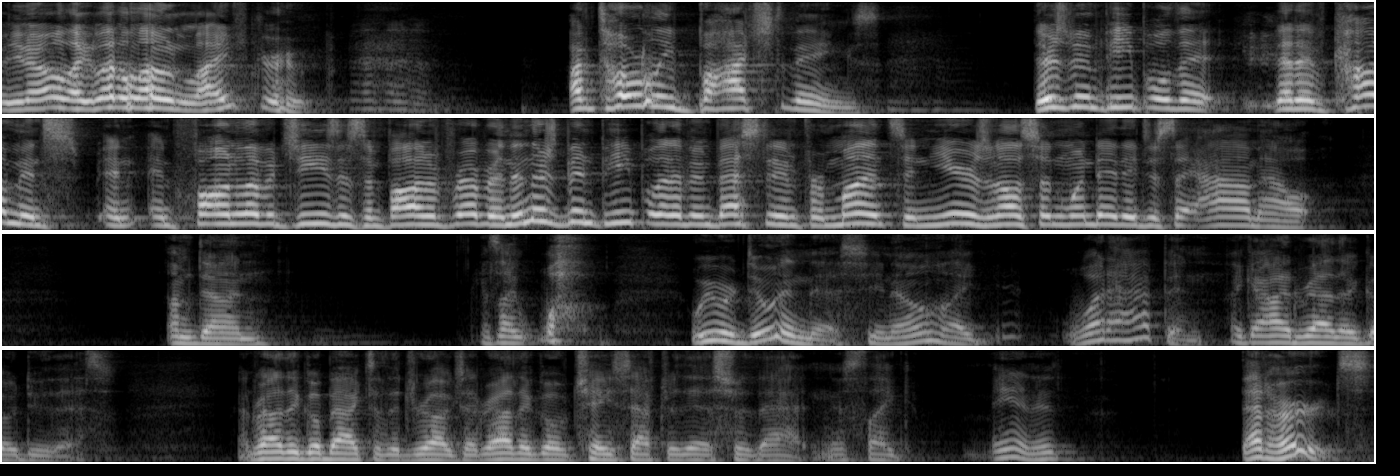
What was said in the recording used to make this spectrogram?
you know, like let alone life group. I've totally botched things. There's been people that that have come and, and, and fallen in love with Jesus and followed him forever. And then there's been people that have invested in for months and years, and all of a sudden one day they just say, ah, I'm out. I'm done. It's like, whoa, we were doing this, you know? Like, what happened? Like, I'd rather go do this. I'd rather go back to the drugs. I'd rather go chase after this or that. And it's like, man, it, that hurts.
